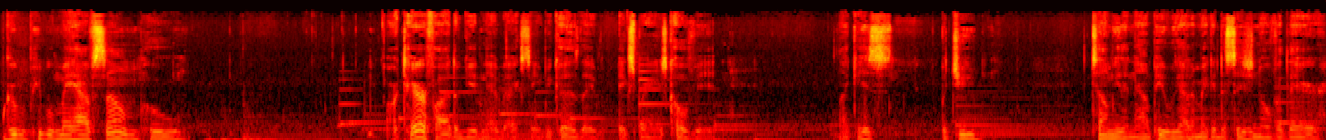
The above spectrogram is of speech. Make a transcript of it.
group of people may have some who are terrified of getting that vaccine because they've experienced COVID. Like it's, but you tell me that now people got to make a decision over their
